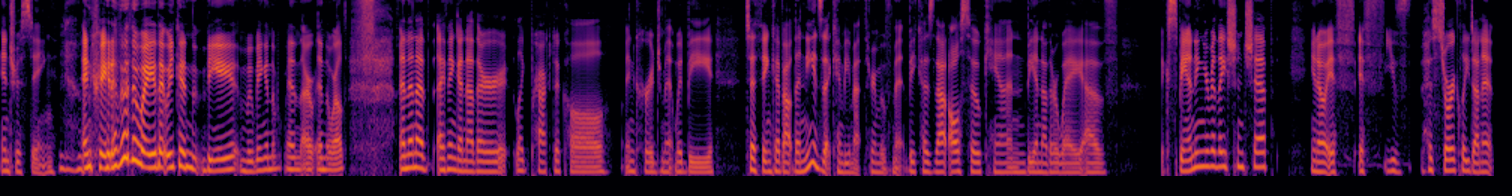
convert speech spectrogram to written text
interesting and creative with the way that we can be moving in the in our in the world. And then I, I think another like practical encouragement would be to think about the needs that can be met through movement because that also can be another way of expanding your relationship. You know, if if you've historically done it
